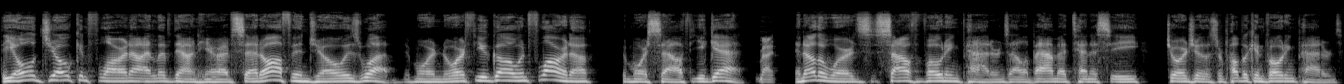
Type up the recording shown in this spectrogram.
The old joke in Florida, I live down here, I've said often, Joe, is what? The more north you go in Florida, the more south you get. Right. In other words, south voting patterns, Alabama, Tennessee, Georgia, those Republican voting patterns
